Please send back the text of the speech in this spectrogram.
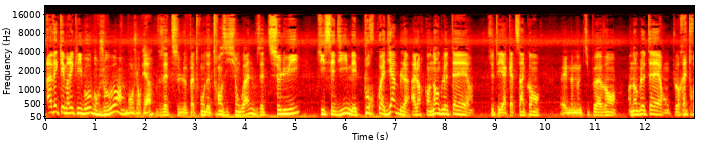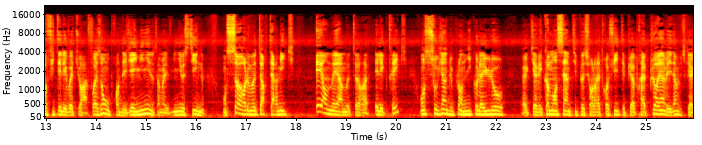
Avec Émeric Libaud, bonjour. Bonjour Pierre. Vous êtes le patron de Transition One. Vous êtes celui qui s'est dit, mais pourquoi diable Alors qu'en Angleterre, c'était il y a 4-5 ans, et même un petit peu avant, en Angleterre, on peut rétrofiter les voitures à foison. On prend des vieilles Mini, notamment les Mini Austin. On sort le moteur thermique et on met un moteur électrique. On se souvient du plan de Nicolas Hulot euh, qui avait commencé un petit peu sur le rétrofit et puis après plus rien évidemment puisqu'il a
